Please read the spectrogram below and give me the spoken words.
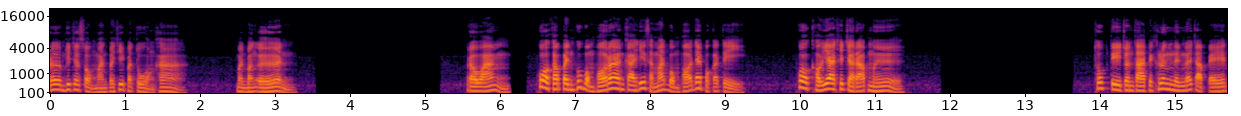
เริ่มที่จะส่งมันไปที่ประตูของข้า มันบังเอิญ ระวัง พวกเขาเป็นผู้บ่มเพาะร่างกายที่สามารถบ่มเพาะได้ปกติ พวกเขายากที่จะรับมือ ทุบตีจนตายไปครึ่งหนึ่งแล้วจะเป็น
